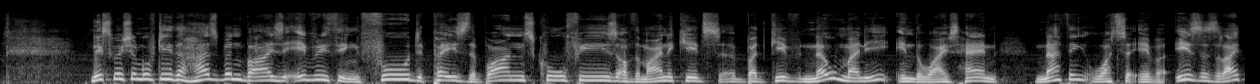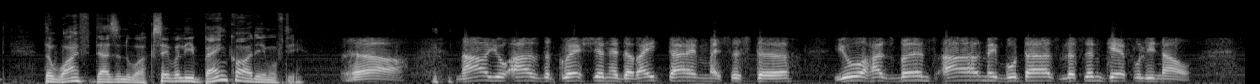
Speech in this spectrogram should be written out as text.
Next question, Mufti. The husband buys everything food, pays the bond, school fees of the minor kids, uh, but give no money in the wife's hand. Nothing whatsoever. Is this right? The wife doesn't work. Sevali bank card, Mufti? Yeah. Now you ask the question at the right time, my sister. You husbands, all my butas, listen carefully now.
